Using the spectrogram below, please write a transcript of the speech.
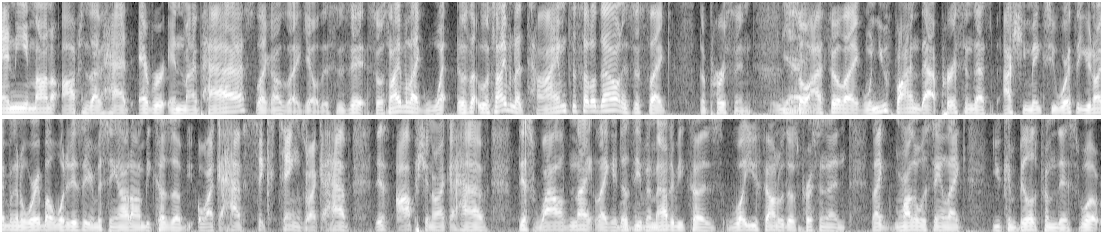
any amount of options I've had ever in my past, like I was like, yo, this is it. So it's not even like when it was. It was not even a time to settle down. It's just like the person. Yeah. So I feel like when you find that person that's actually makes you worth it, you're not even gonna worry about what it is that you're missing out on because of oh I could have six things or I could have this option or I could have this wild night. Like it doesn't even matter because what you found with those person and like Marlon was saying, like you can build from this. What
